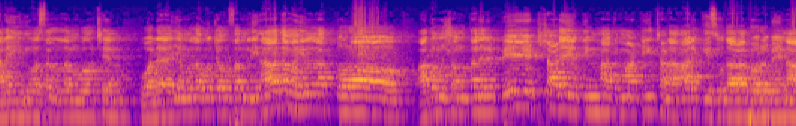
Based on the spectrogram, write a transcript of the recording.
আলাইহি ওয়াসাল্লাম বলছেন, ওয়ালা ইয়ামলাউ জাওফাম লি আদম ইল্লা তুরাব আদম সন্তানের পেট সাড়ে তিন হাত মাটি ছাড়া আর কিছু দ্বারা ভরবে না।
